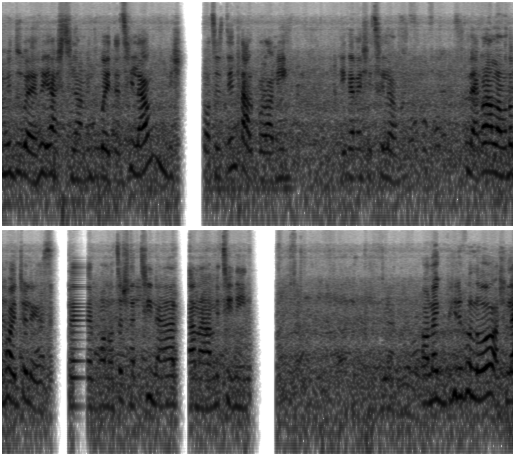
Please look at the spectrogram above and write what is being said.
আমি দুবাই হয়ে আসছিলাম, আমি দুবাইতে ছিলাম। বিশ পঁচিশ দিন তারপর আমি এখানে এসেছিলাম। এখন আল্লাহর মতো ভয় চলে গেছে। মনে হচ্ছে চিনা, জানা, আমি চিনি। অনেক ভিড় হলো আসলে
